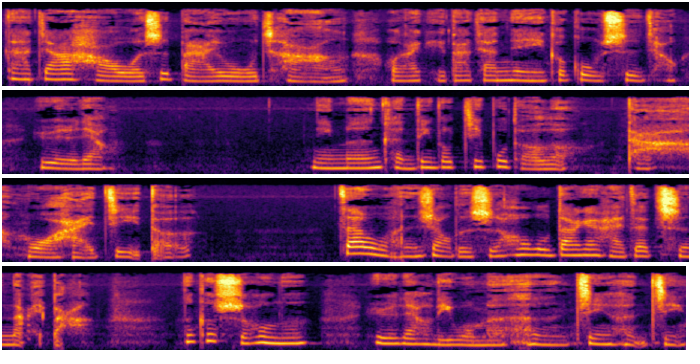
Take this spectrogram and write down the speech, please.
大家好，我是白无常，我来给大家念一个故事，叫《月亮》。你们肯定都记不得了。但我还记得，在我很小的时候，大概还在吃奶吧。那个时候呢，月亮离我们很近很近，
